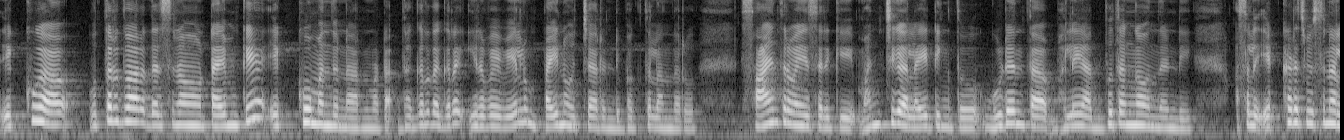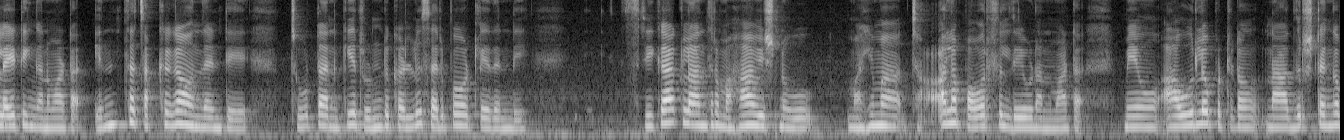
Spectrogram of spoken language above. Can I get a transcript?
ఎక్కువ ఉత్తర ద్వార దర్శనం టైంకే ఎక్కువ మంది ఉన్నారనమాట దగ్గర దగ్గర ఇరవై వేలు పైన వచ్చారండి భక్తులందరూ. సాయంత్రం అయ్యేసరికి మంచిగా లైటింగ్తో గుడంతా భలే అద్భుతంగా ఉందండి. అసలు ఎక్కడ చూసినా లైటింగ్ అనమాట ఎంత చక్కగా ఉందంటే చూడటానికి రెండు కళ్ళు సరిపోవట్లేదండి. శ్రీకాకుళాంధ్ర మహావిష్ణువు మహిమ చాలా పవర్ఫుల్ దేవుడు అనమాట మేము ఆ ఊర్లో పుట్టడం నా అదృష్టంగా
